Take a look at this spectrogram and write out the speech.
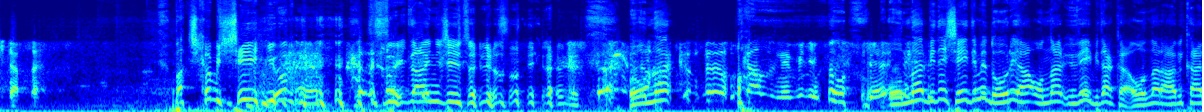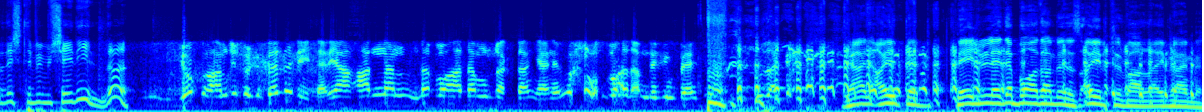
kitapta. Başka bir şey yok mu? Sürekli aynı şeyi söylüyorsunuz İbrahim Bey. Onlar kaldı ne bileyim. onlar bir de şey değil mi? Doğru ya. Onlar üvey bir dakika. Onlar abi kardeş tipi bir şey değil değil mi? Yok amca çocukları da değiller. Ya Adnan da bu adam uzaktan yani bu adam dediğim ben uzaktan. Yani ayıptır. Beylül'e de bu adam dediniz. Ayıptır vallahi İbrahim Bey.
